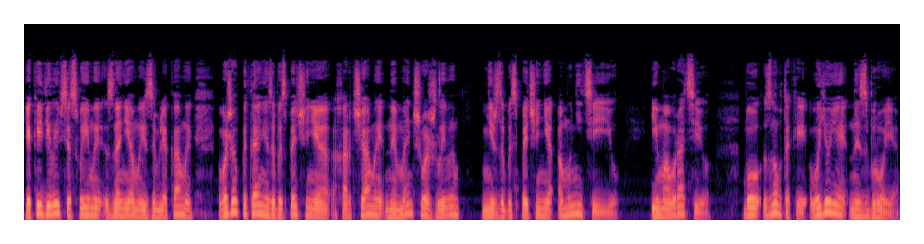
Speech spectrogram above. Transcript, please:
який ділився своїми знаннями із земляками, вважав питання забезпечення харчами не менш важливим, ніж забезпечення амуніцією, і мав рацію, бо знов таки воює не зброя,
